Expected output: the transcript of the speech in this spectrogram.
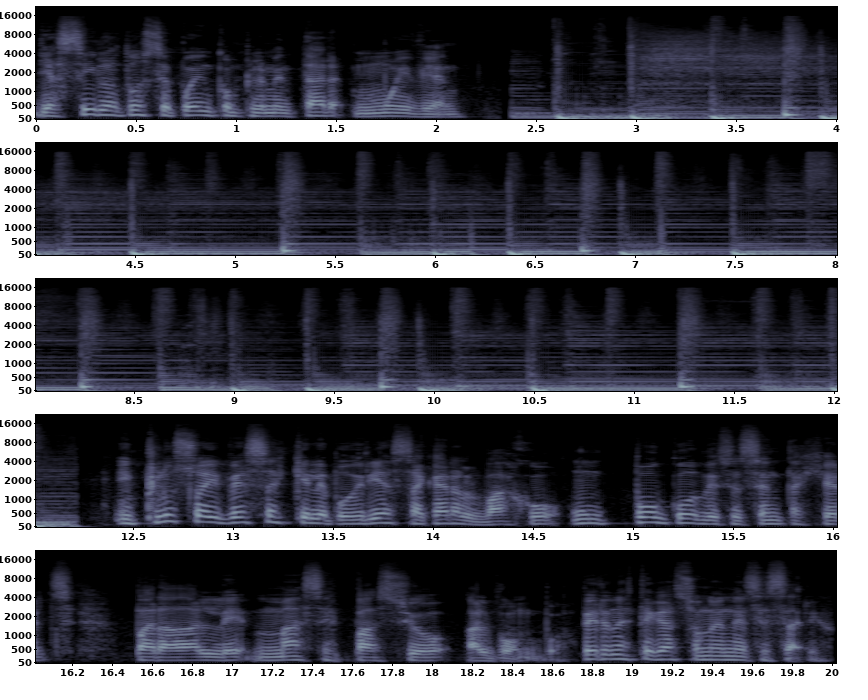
y así los dos se pueden complementar muy bien. Incluso hay veces que le podría sacar al bajo un poco de 60 Hz para darle más espacio al bombo, pero en este caso no es necesario.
